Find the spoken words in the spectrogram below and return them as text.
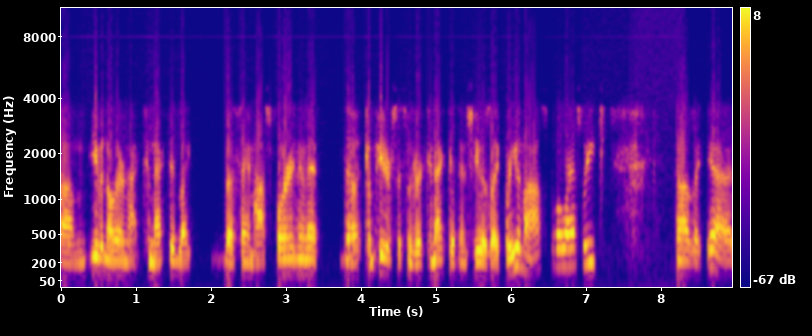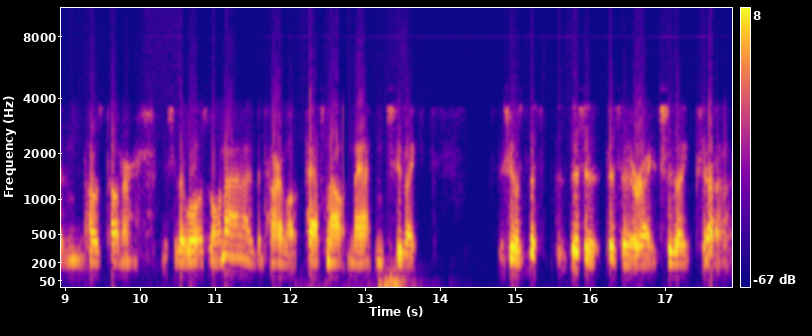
um, even though they're not connected, like the same hospital or anything, that the computer systems are connected. And she was like, "Were you in the hospital last week?" And I was like, yeah. And I was telling her, she's like, well, what's going on? I've been talking about passing out and that. And she's like, she goes, this, this is, this isn't right. She's like, uh,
